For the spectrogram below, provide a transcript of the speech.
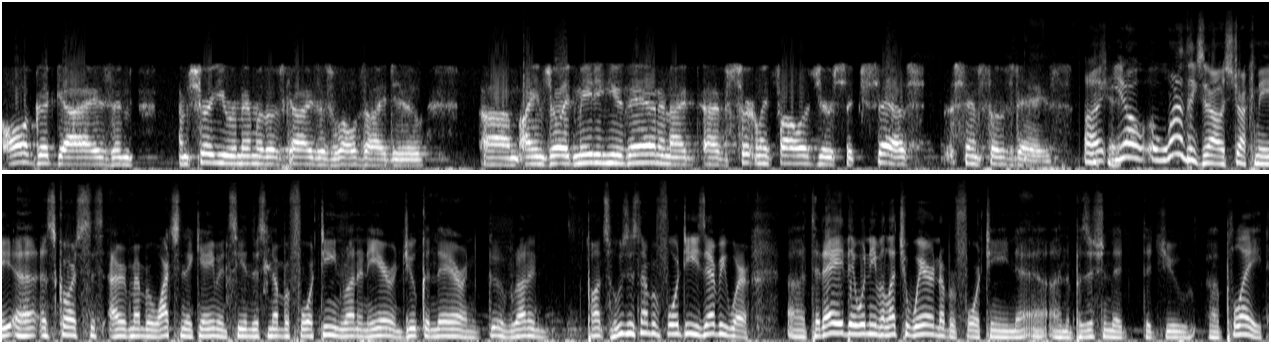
all good guys, and I'm sure you remember those guys as well as I do. Um, I enjoyed meeting you then, and I, I've certainly followed your success since those days. Uh, you know, one of the things that always struck me, uh, of course, this, I remember watching the game and seeing this number 14 running here and juking there and running punts. Who's this number 14? He's everywhere. Uh, today, they wouldn't even let you wear number 14 uh, in the position that, that you uh, played.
